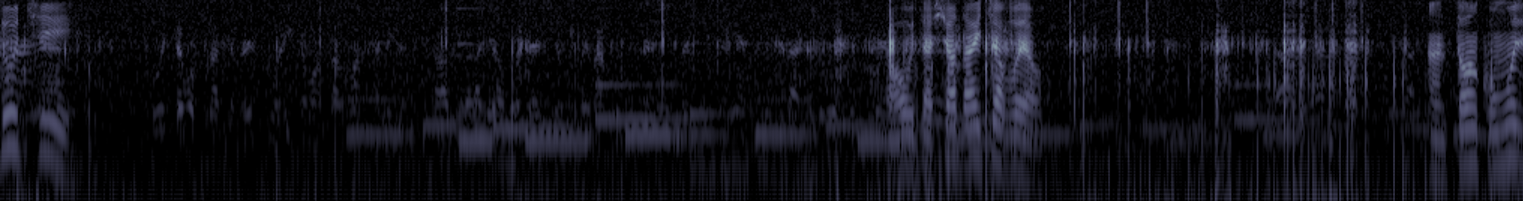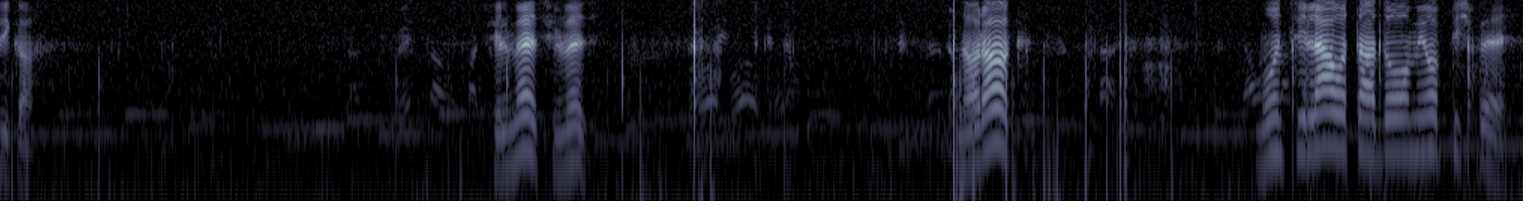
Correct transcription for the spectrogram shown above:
Luci! Uite mă frate, vezi, Morica m-a salvat pe mine. Altfel așa am putea și eu să mai A, uite, așa de aici vă iau. Anton cu muzica. Filmez, filmez. Noroc! Munții Leauta 2018.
